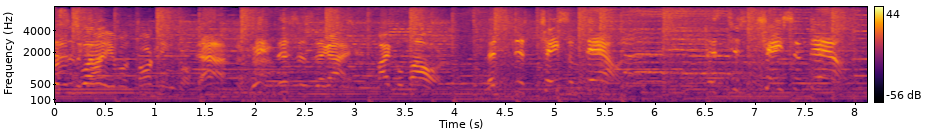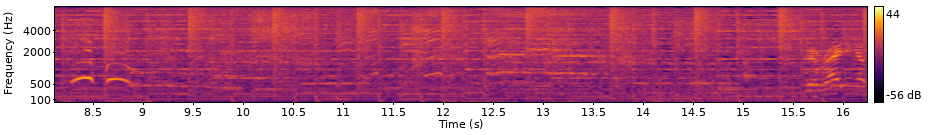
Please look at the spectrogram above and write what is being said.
This is guy he was talking about. Yeah, this is the guy, Michael Mauer. Let's just chase him down. Let's just chase him down. Woohoo! We're riding up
